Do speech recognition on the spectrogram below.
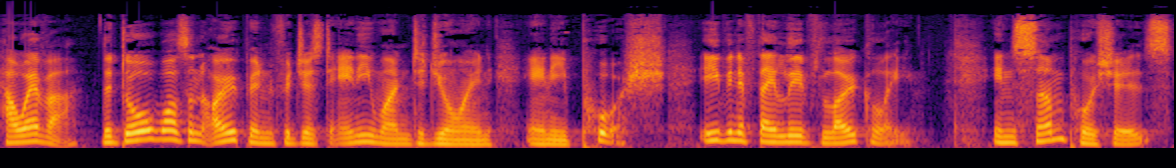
However, the door wasn't open for just anyone to join any push, even if they lived locally. In some pushes,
